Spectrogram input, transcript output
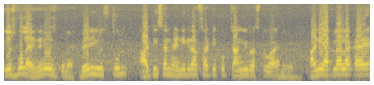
युजफुल आहे व्हेरी युजफुल आहे. व्हेरी युजफुल आर्टिसन हँडीक्राफ्टसाठी खूप चांगली वस्तू आहे. आणि आपल्याला काय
